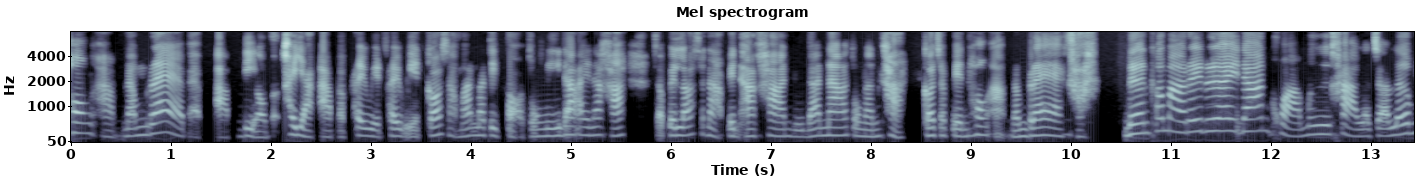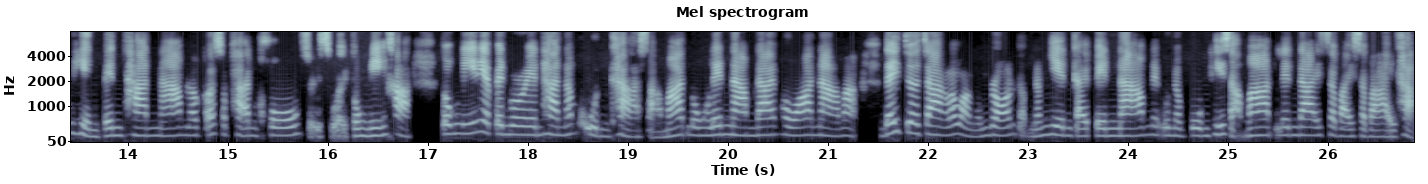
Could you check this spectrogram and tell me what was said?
ห้องอาบน้ำแร่แบบอาบเดี่ยวแบบใครอยากอาบแบบ private private ก็สามารถมาติดต่อตรงนี้ได้นะคะ จะเป็นลักษณะเป็นอาคารอยู่ด้านหน้าตรงนั้นค่ะ ก็จะเป็นห้องอาบน้ำแร่ค่ะ เดินเข้ามาเรื่อยๆ ด้านขวามือค่ะ เราจะเริ่มเห็นเป็นทานน้ำแล้วก็สะพานโค้งสวยๆ ตรงนี้ค่ะ ตรงนี้เนี่ยเป็นบริเวณทานน้ำอุ่นค่ะ สามารถลงเล่นน้ำได้เพราะว่าน้ำอะได้เจือจางระหว่างน้ำร้อนกับน้ำเย็นกลายเป็นน้ำในอุณหภูมิที่สามารถเล่นได้สบายๆค่ะ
